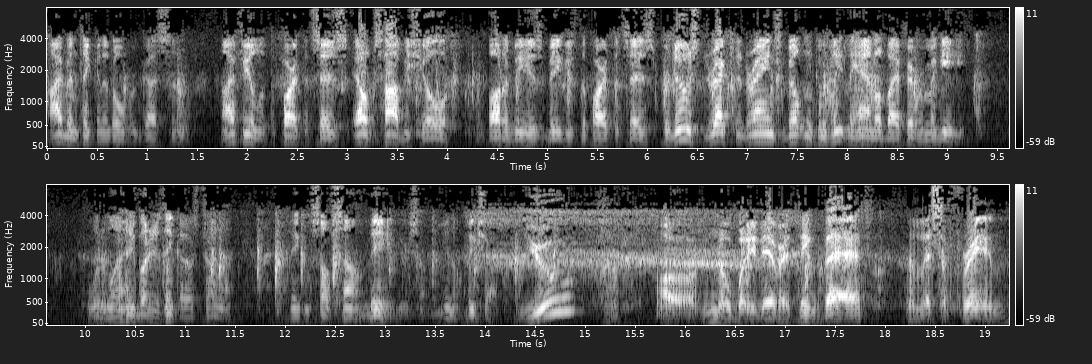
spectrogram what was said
I've been thinking it over, Gus, and I feel that the part that says Elk's Hobby Show ought to be as big as the part that says produced, directed, arranged, built, and completely handled by Fibber McGee. I wouldn't want anybody to think I was trying to make myself sound big or something, you know, big shot. You? Oh, nobody'd ever think that, unless a friend.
